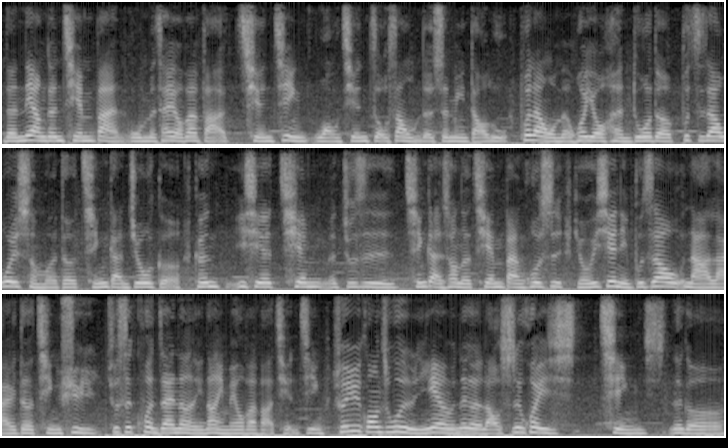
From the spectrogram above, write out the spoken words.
能量跟牵绊，我们才有办法前进往前走上我们的生命道路。不然我们会有很多的不知道为什么的情感纠葛，跟一些牵就是情感上的牵绊，或是有一些你不知道哪来的情绪，就是困在那里，让你没有办法前进。所以月光之屋里面那个老师会。请那个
